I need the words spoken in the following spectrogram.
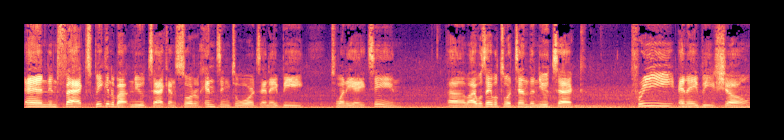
and in fact, speaking about NewTek and sort of hinting towards NAB 2018, uh, I was able to attend the NewTek pre NAB show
